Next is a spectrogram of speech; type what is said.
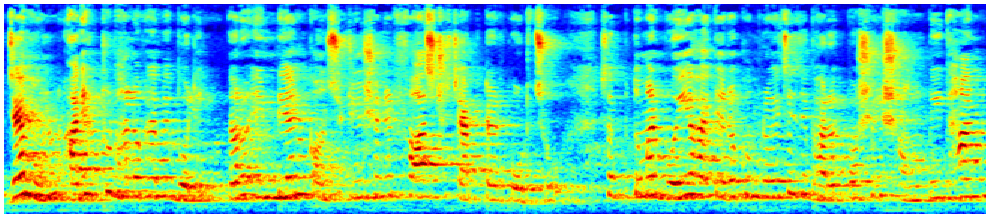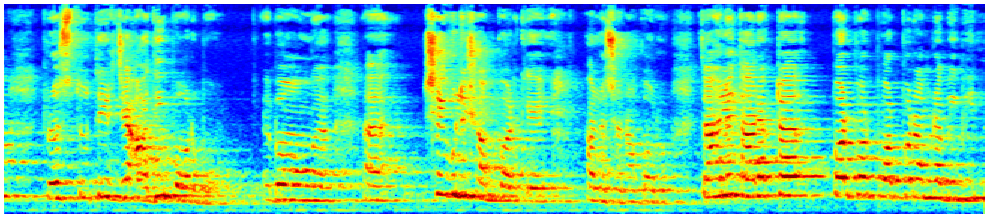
যেমন আরেকটু ভালোভাবে বলি, ধরো ইন্ডিয়ান কনস্টিটিউশনের ফার্স্ট চ্যাপ্টার পড়ছো। সব তোমার বইয়ে হয়তো এরকম রয়েছে যে ভারতবর্ষের সংবিধান প্রস্তুতির যে আদি পর্ব এবং সেগুলি সম্পর্কে আলোচনা করো। তাহলে তার একটা পরপর পরপর আমরা বিভিন্ন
